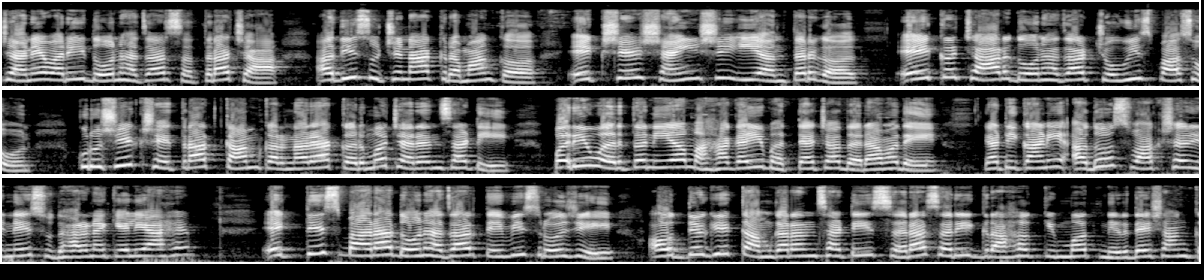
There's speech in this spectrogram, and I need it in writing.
जानेवारी दोन हजार सतराच्या अधिसूचना क्रमांक एकशे शहाऐंशी ई अंतर्गत एक चार दोन हजार चोवीसपासून कृषी क्षेत्रात काम करणाऱ्या कर्मचाऱ्यांसाठी परिवर्तनीय महागाई भत्त्याच्या दरामध्ये या ठिकाणी अधोस्वाक्षरीने सुधारणा केली आहे. एकतीस बारा दोन हजार तेवीस रोजी औद्योगिक कामगारांसाठी सरासरी ग्राहक किंमत निर्देशांक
